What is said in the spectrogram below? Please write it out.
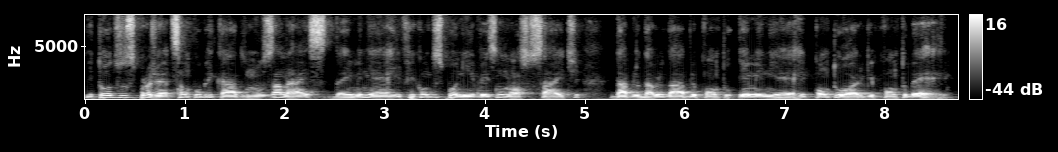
e todos os projetos são publicados nos anais da MNR e ficam disponíveis no nosso site www.mnr.org.br.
